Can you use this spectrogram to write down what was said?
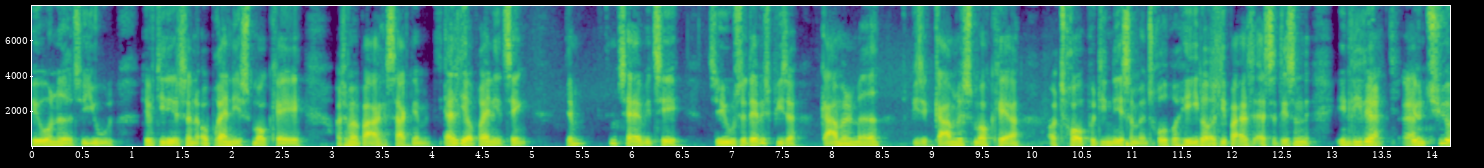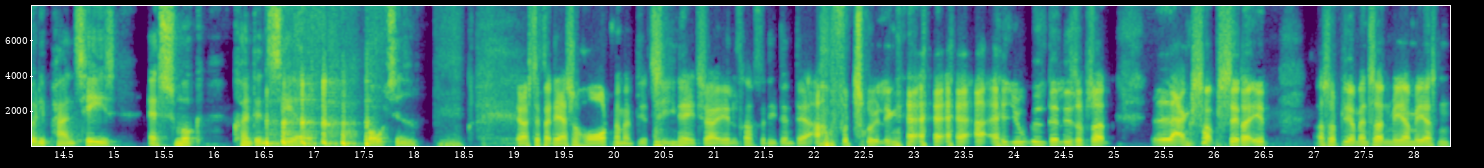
pebernødder til jul. Det er fordi, det er sådan en oprindelig småkage, og så har man bare sagt, at alle de oprindelige ting, dem, dem tager vi til, til jul. Så det vi spiser gammel mad, spiser gamle småkager, og tror på de nisser, man troede på hele året. De er bare, altså, det er sådan en lille ja, ja. eventyrlig parentes af smuk, kondenseret fortid. Det er også derfor, det er så hårdt, når man bliver teenager og ældre, fordi den der affortrylling af, af julen, den ligesom sådan langsomt sætter ind, og så bliver man sådan mere og mere sådan,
